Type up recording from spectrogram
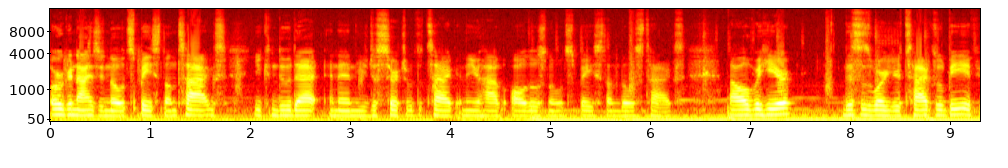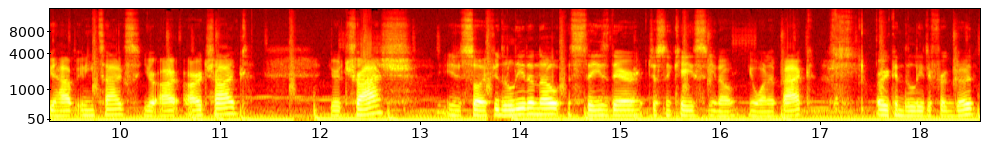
organize your notes based on tags you can do that and then you just search with the tag and you have all those notes based on those tags. Now over here this is where your tags will be. If you have any tags you're ar archived your trash so if you delete a note it stays there just in case you know you want it back or you can delete it for good.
